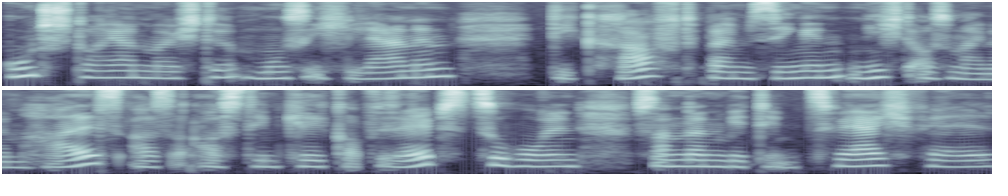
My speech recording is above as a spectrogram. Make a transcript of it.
gut steuern möchte, muss ich lernen, die Kraft beim Singen nicht aus meinem Hals, also aus dem Kehlkopf selbst zu holen, sondern mit dem Zwerchfell.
